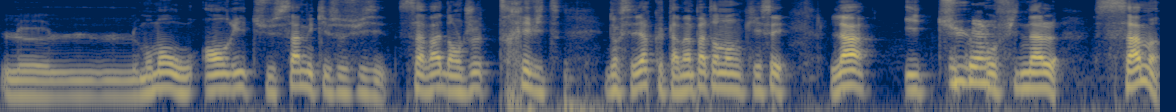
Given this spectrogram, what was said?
le, le, moment où Henry tue Sam et qu'il se suicide. Ça va dans le jeu très vite. Donc c'est-à-dire que t'as même pas le temps d'encaisser. Là, il tue au final Sam.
